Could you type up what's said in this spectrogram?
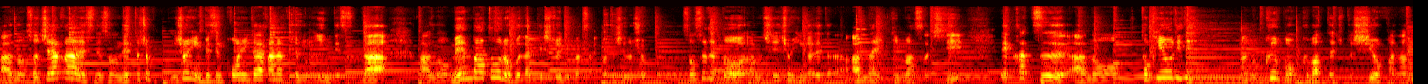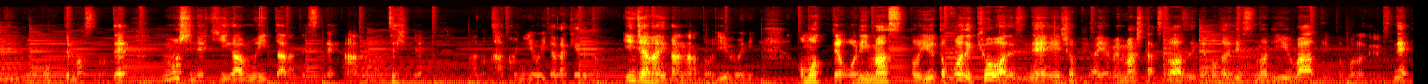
あの、そちらからですね、そのネットショップ、商品別に購入いただかなくてもいいんですが、あの、メンバー登録だけしといてください。私のショップ。そうすると、あの、新商品が出たら案内行きますし、えかつ、あの、時折ね、あの、クーポン配ったりちょっとしようかなっていうふうにってますので、もしね、気が向いたらですね、あの、ぜひね、あの、確認をいただけるといいんじゃないかなというふうに思っております。というところで今日はですね、ショッピファイやめました。ストアーズに出戻りでその理由はというところでですね、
